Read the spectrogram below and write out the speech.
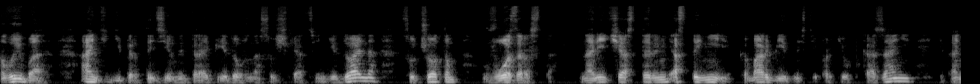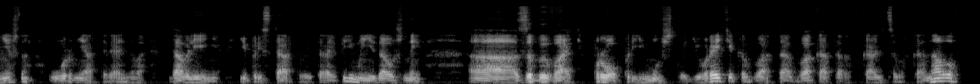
Выбор антигипертензивной терапии должен осуществляться индивидуально с учетом возраста, наличия астении, коморбидности, противопоказаний и, конечно, уровня артериального давления. И при стартовой терапии мы не должны а, забывать про преимущества диуретиков, блокаторов кальциевых каналов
